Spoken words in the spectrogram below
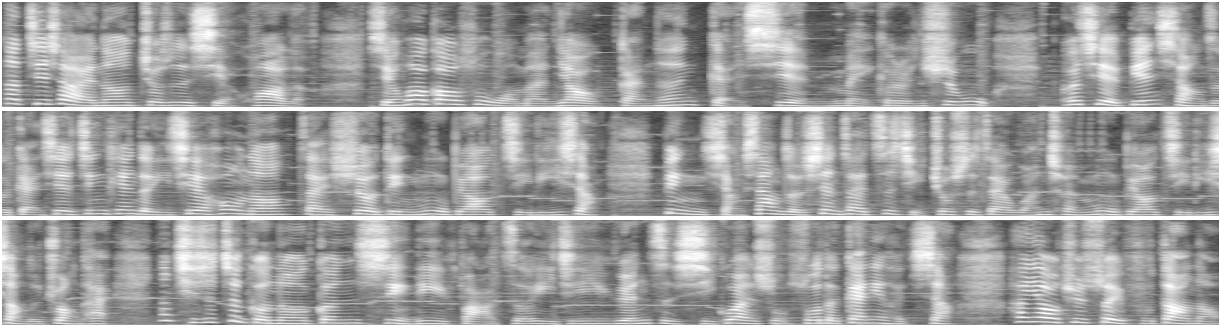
那接下来呢，就是显化了。显化告诉我们要感恩、感谢每个人事物，而且边想着感谢今天的一切后呢，再设定目标及理想，并想象着现在自己就是在完成目标及理想的状态。那其实这个呢，跟吸引力法则以及原子习惯所说的概念很像，他要去说服大脑。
